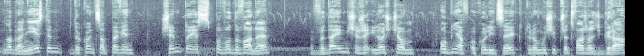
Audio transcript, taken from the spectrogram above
Dobra, nie jestem do końca pewien, czym to jest spowodowane. Wydaje mi się, że ilością ognia w okolicy, którą musi przetwarzać gra,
